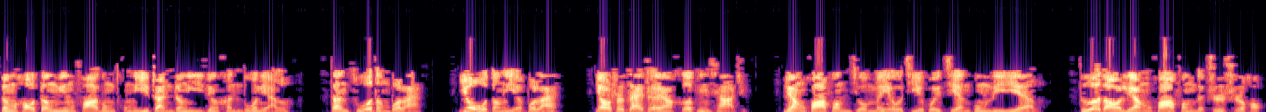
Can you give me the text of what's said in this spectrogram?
等候邓明发动统一战争已经很多年了，但左等不来，右等也不来。要是再这样和平下去，梁化凤就没有机会建功立业了。得到梁化凤的支持后。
